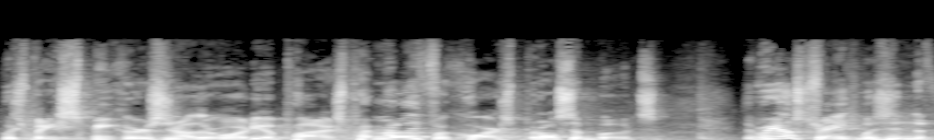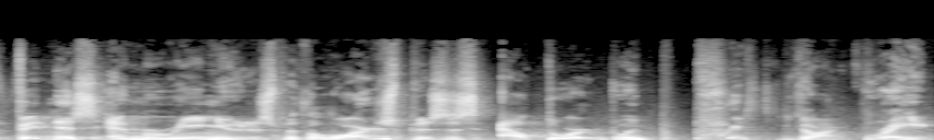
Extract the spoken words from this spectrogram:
which makes speakers and other audio products primarily for cars, but also boats. The real strength was in the fitness and marine units, with the largest business outdoor doing pretty darn great.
